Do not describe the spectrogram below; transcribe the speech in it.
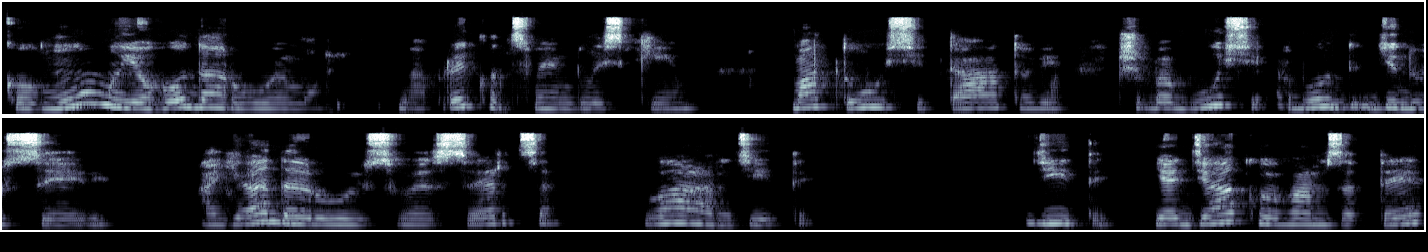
кому ми його даруємо, наприклад, своїм близьким, матусі, татові чи бабусі або дідусеві. А я дарую своє серце вам, діти. Діти, я дякую вам за те,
